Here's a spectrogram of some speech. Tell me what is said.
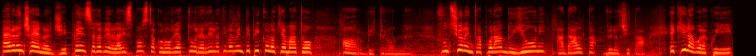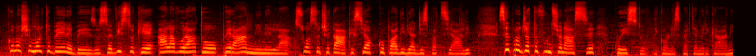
Avalanche Energy pensa di avere la risposta con un reattore relativamente piccolo chiamato Orbitron funziona intrappolando ioni ad alta velocità e chi lavora qui conosce molto bene Bezos visto che ha lavorato per anni nella sua società che si occupa di viaggi spaziali. Se il progetto funzionasse, questo, dicono gli esperti americani,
